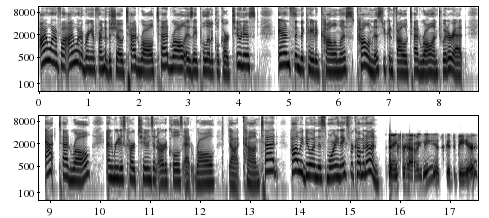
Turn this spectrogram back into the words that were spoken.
I want to find, I want to bring in friend of the show Ted Rall. Ted Rall is a political cartoonist and syndicated columnist. Columnist. You can follow Ted Rall on Twitter at at Ted Rall and read his cartoons and articles at rall.com. Ted, how are we doing this morning? Thanks for coming on. Thanks for having me. It's good to be here.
